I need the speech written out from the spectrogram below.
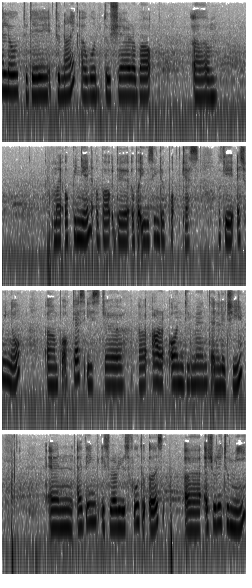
hello, today tonight I want to share about um my opinion about the about using the podcast. Okay, as we know, um podcast is the uh, our on demand technology and I think it's very useful to us uh actually to me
